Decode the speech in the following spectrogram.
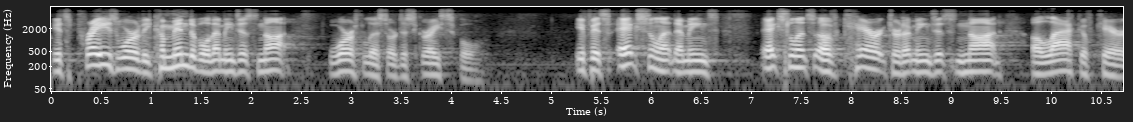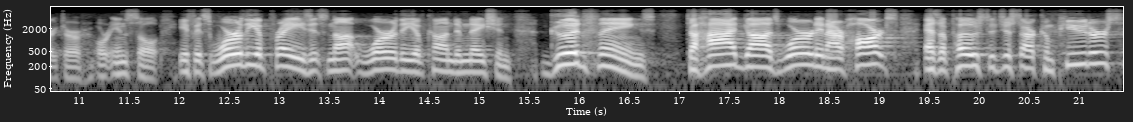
it's praiseworthy, commendable, that means it's not worthless or disgraceful. If it's excellent, that means excellence of character. That means it's not a lack of character or insult. If it's worthy of praise, it's not worthy of condemnation. Good things, to hide God's word in our hearts as opposed to just our computers,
